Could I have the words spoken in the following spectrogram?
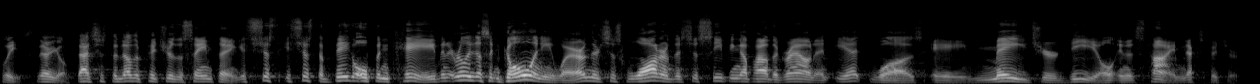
Please. There you go. That's just another picture of the same thing. It's just, it's just a big open cave, and it really doesn't go anywhere, and there's just water that's just seeping up out of the ground, and it was a major deal in its time. Next picture.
